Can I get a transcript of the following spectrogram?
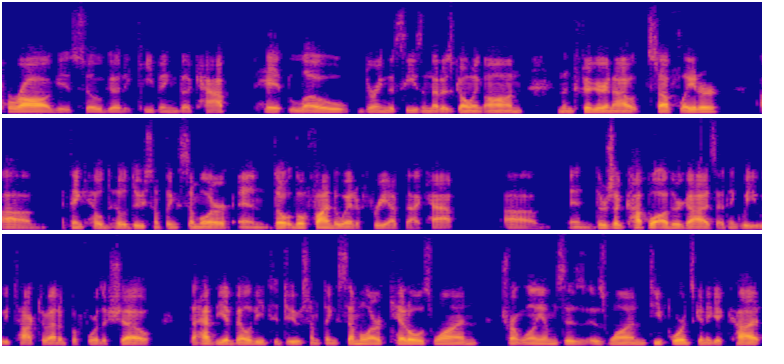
Paraag is so good at keeping the cap hit low during the season that is going on and then figuring out stuff later. Um, I think he'll he'll do something similar and they'll they'll find a way to free up that cap. Um, and there's a couple other guys I think we we talked about it before the show that have the ability to do something similar. Kittle's one, Trent Williams is is one, Dee Ford's going to get cut.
